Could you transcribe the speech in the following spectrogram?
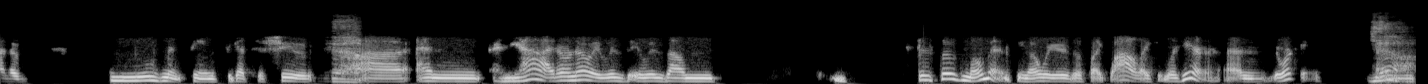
kind of movement scenes to get to shoot. Yeah. Uh, and, and yeah, I don't know. It was, it was, um, just those moments, you know, where you're just like, wow, like we're here and you're working. Yeah. And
